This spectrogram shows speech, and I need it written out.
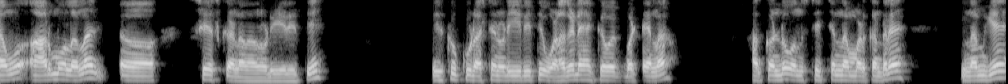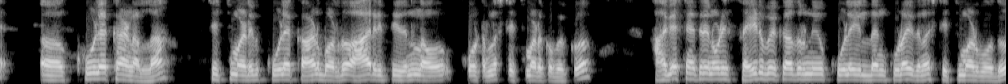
ನಾವು ಆರ್ಮೋಲ್ ಅನ್ನ ಸೇರ್ಸ್ಕೊಳ್ಳೋಣ ನೋಡಿ ಈ ರೀತಿ. ಇದಕ್ಕೂ ಕೂಡ ಅಷ್ಟೇ ನೋಡಿ ಈ ರೀತಿ ಒಳಗಡೆ ಹಾಕೋಬೇಕು ಬಟ್ಟೆನ. ಹಾಕೊಂಡು ಒಂದು ಸ್ಟಿಚ್ ಅನ್ನ ಮಾಡ್ಕೊಂಡ್ರೆ ನಮಗೆ ಕೂಳೆ ಕಾಣಲ್ಲ. ಸ್ಟಿಚ್ ಮಾಡಿದ ಕೂಳೆ ಕಾಣಬಾರ್ದು. ಆ ರೀತಿ ಇದನ್ನ ನಾವು ಕೋಟನ್ನ ಸ್ಟಿಚ್ ಮಾಡ್ಕೋಬೇಕು. ಹಾಗೆ ಸ್ನೇಹಿತರೆ ನೋಡಿ ಸೈಡ್ ಬೇಕಾದರೂ ನೀವು ಕೂಳೆ ಇಲ್ದಂಗೆ ಕೂಡ ಇದನ್ನ ಸ್ಟಿಚ್ ಮಾಡ್ಬೋದು.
